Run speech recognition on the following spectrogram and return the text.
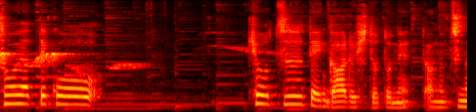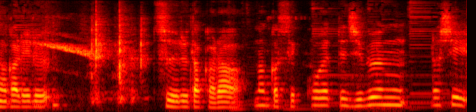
そうやってこう共通点がある人とねあのつながれるツールだからなんかこうやって自分らし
